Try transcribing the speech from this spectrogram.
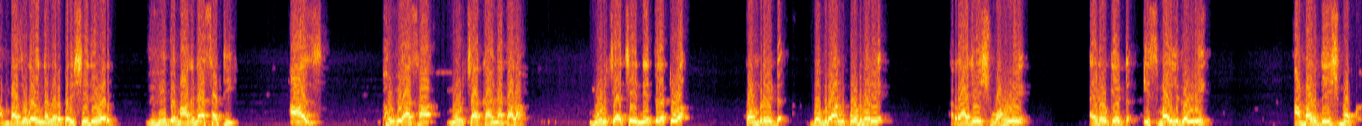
अंबाजोगाई नगर परिषदेवर विविध मागण्यासाठी आज भव्य असा मोर्चा काढण्यात आला. मोर्चाचे नेतृत्व कॉम्रेड बबुरान पोटभरे राजेश वाहुळे ॲडव्होकेट इस्माईल गवळी अमर देशमुख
